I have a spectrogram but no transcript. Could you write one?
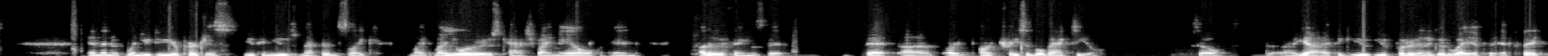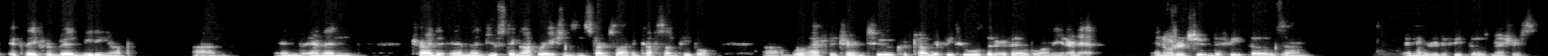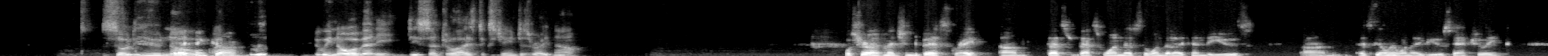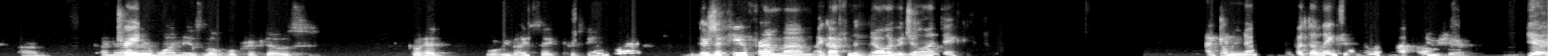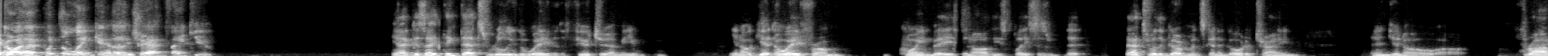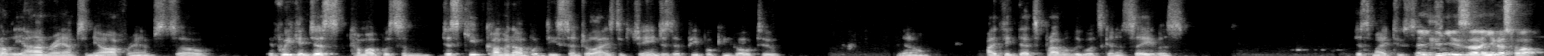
And then when you do your purchase, you can use methods like like money orders, cash by mail, and other things that that uh, are, aren't traceable back to you. So uh, yeah, I think you you put it in a good way. If they, if they if they forbid meeting up, um, and and then try to and then do sting operations and start slapping cuffs on people, uh, we'll have to turn to cryptography tools that are available on the internet in order to defeat those um, in order to defeat those measures. So do you know? But I think uh, do we know of any decentralized exchanges right now? Well, sure. I mentioned Bisq, right? Um, that's that's one. That's the one that I tend to use. Um, it's the only one I've used actually. Um, another Trade. one is local cryptos. Go ahead. What were you about to say, Christine? There's a few from um, I got from the Dollar Vigilante. I can uh, put the link. Do share. Yeah, go ahead. Put the link in yeah, the chat. Great. Thank you. Yeah, because I think that's really the way of the future. I mean, you know, getting away from Coinbase and all these places that that's where the government's going to go to try and, and you know, uh, throttle the on ramps and the off ramps. So if we can just come up with some, just keep coming up with decentralized exchanges that people can go to, you know, I think that's probably what's going to save us. Just my two cents. You can use uh, Uniswap.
